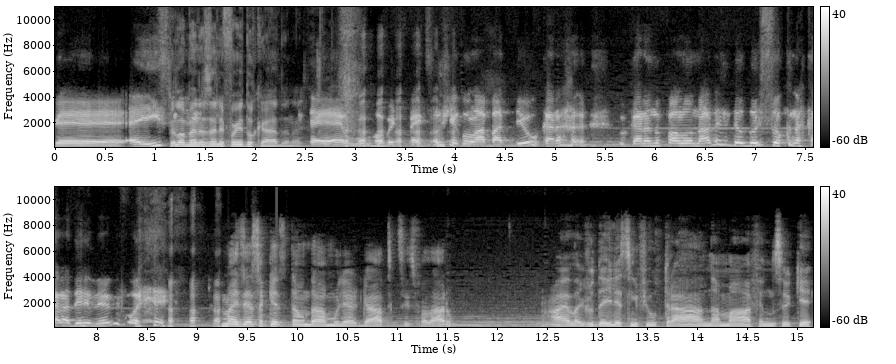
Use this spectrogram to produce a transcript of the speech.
é, é isso Pelo que- menos ele foi educado, né? é, o Robert Pattinson chegou lá, bateu, o cara, o cara não falou nada, ele deu dois socos na cara dele mesmo e foi. Mas essa questão da mulher gato que vocês falaram, ah, ela ajuda ele a se infiltrar na máfia, não sei o quê.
